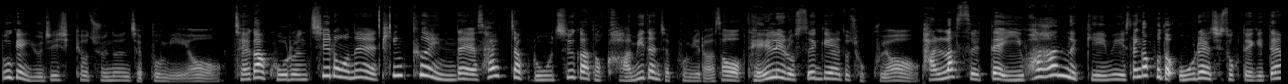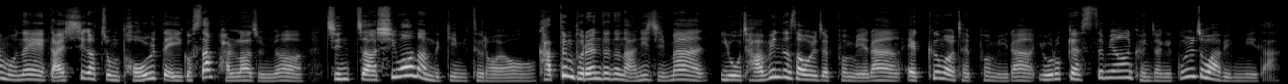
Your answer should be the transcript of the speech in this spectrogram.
쁘게 유지시켜주는 제품이에요. 제가 고른 7호는 핑크인데 살짝 로즈가 더 가미된 제품이라서 데일리로 쓰기에도 좋고요. 발랐을 때 이 화한 느낌이 생각보다 오래 지속되기 때문에 날씨가 좀 더울 때 이거 싹 발라주면 진짜 시원한 느낌이 들어요. 같은 브랜드는 아니지만 이 자빈드 서울 제품이랑 에크멀 제품이랑 이렇게 쓰면 굉장히 꿀조합입니다.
